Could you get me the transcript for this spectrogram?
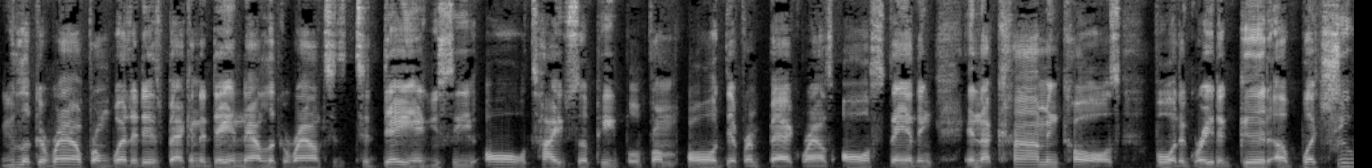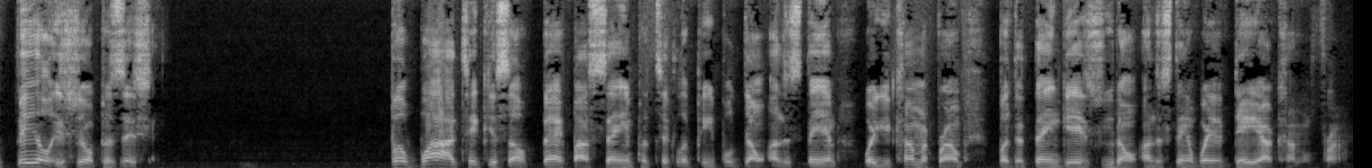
You look around from what it is back in the day and now look around to today and you see all types of people from all different backgrounds, all standing in a common cause for the greater good of what you feel is your position. But why take yourself back by saying particular people don't understand where you're coming from? But the thing is, you don't understand where they are coming from.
